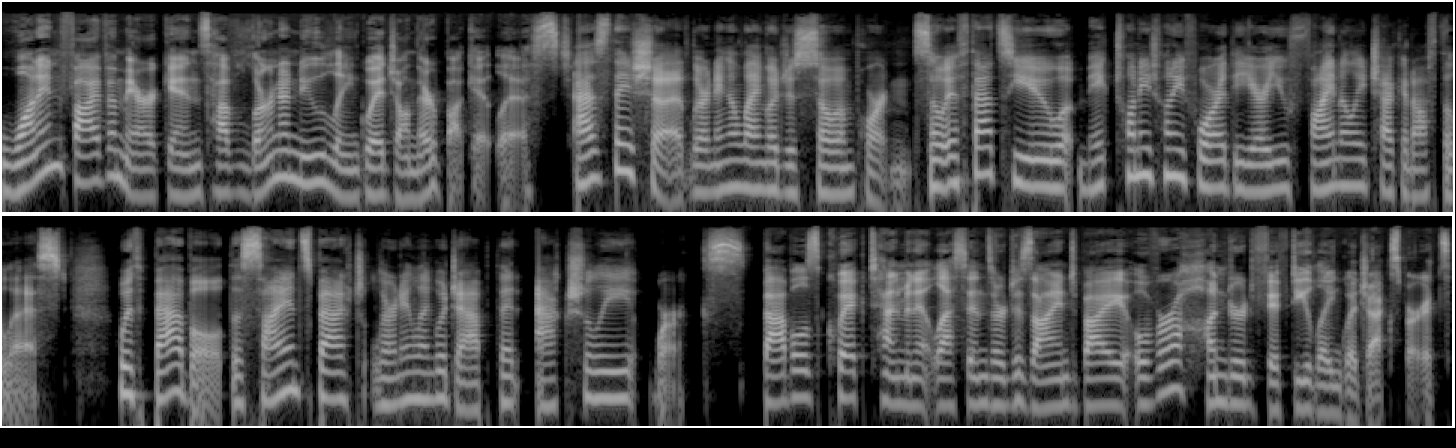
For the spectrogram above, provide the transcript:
One in five Americans have learn a new language on their bucket list. As they should. Learning a language is so important. So if that's you, make 2024 the year you finally check it off the list with Babbel, the science-backed learning language app that actually works. Babbel's quick 10-minute lessons are designed by over 150 language experts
